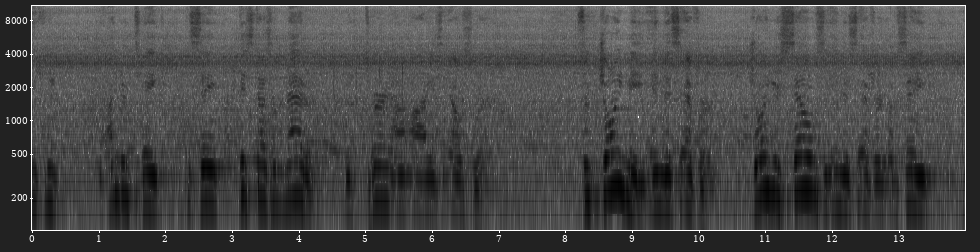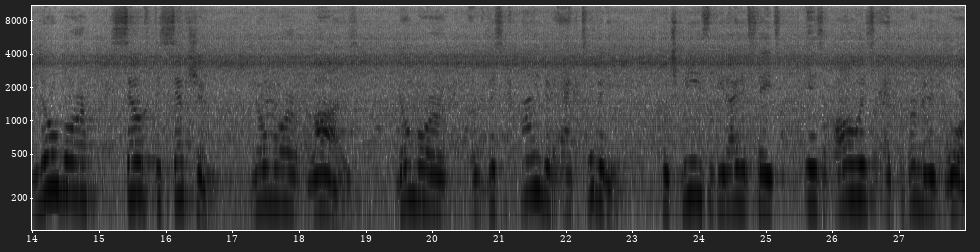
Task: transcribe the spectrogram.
if we undertake to say, this doesn't matter. We turn our eyes elsewhere. So join me in this effort. Join yourselves in this effort of saying, no more self-deception, no more lies, no more of this kind of activity, which means that the United States is always at permanent war.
